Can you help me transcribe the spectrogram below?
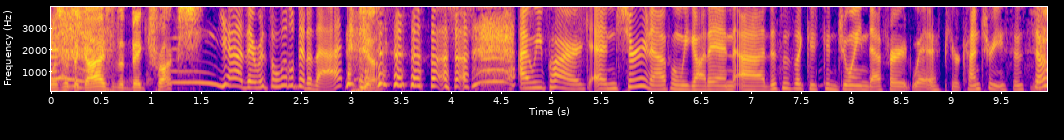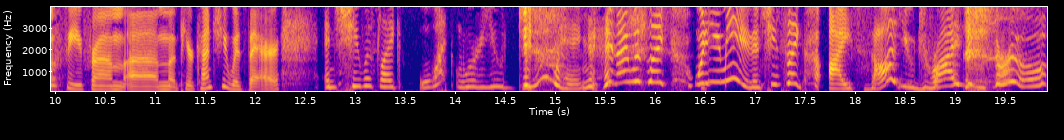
Was it the guys with the big trucks? yeah, there was a little bit of that. Yeah. and we park, and sure enough, when we got in, uh, this was like a conjoined effort with Pure Country. So Sophie from um, Pure Country was there, and she was like, "What were you doing?" and I was like, "What do you mean?" And she's like, "I saw you driving through,"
